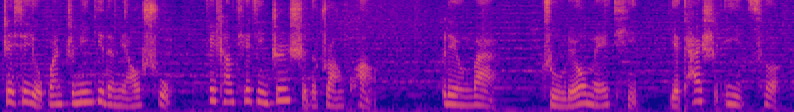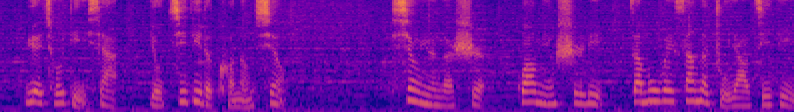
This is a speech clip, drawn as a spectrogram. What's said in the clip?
这些有关殖民地的描述。非常贴近真实的状况。另外，主流媒体也开始预测月球底下有基地的可能性。幸运的是，光明势力在木卫三的主要基地，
